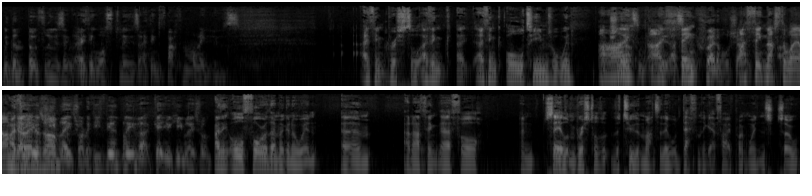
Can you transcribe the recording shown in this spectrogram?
with them both losing. I think Wasps lose. I think Bath might lose. I think Bristol. I think I, I think all teams will win. I, That's, inc- I that's an think incredible shout. I think that's the way I'm I think going get as your well. Later on. If you believe that, get your accumulator on. I think all four of them are going to win, um, and I think therefore, and Sale and Bristol, the, two that matter, they will definitely get five point wins. So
